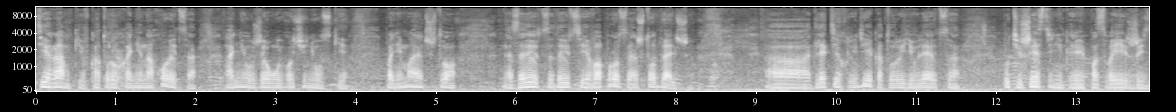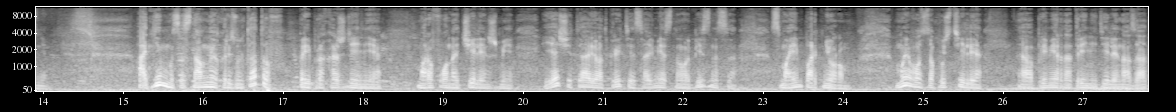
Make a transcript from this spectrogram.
те рамки, в которых они находятся, они уже очень узкие. Понимают, что задают, задают себе вопросы, а что дальше? А, для тех людей, которые являются путешественниками по своей жизни. Одним из основных результатов при прохождении марафона Challenge Me я считаю открытие совместного бизнеса с моим партнером. Мы его запустили а, примерно три недели назад,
